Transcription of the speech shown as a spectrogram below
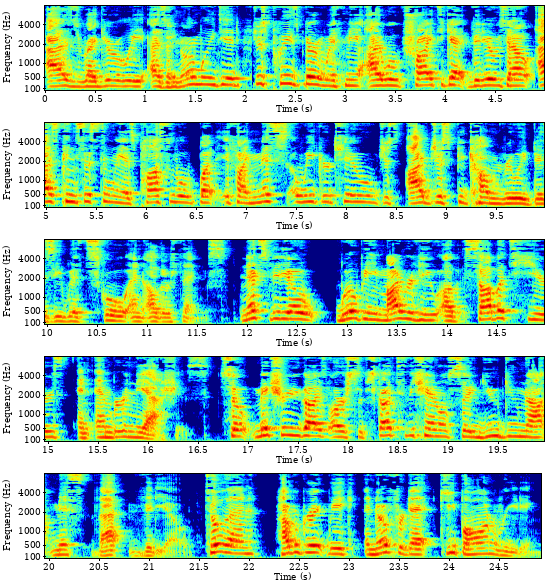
as regularly as I normally did, just please bear with me. I will try to get videos out as consistently as possible, but if I miss a week or two, just I've just become really busy with school and other things. Next video will be my review of Sabaa Tahir's and Ember in the Ashes. So make sure you guys are subscribed to the channel so you do not miss that video. Till then, have a great week, and don't forget, keep on reading.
